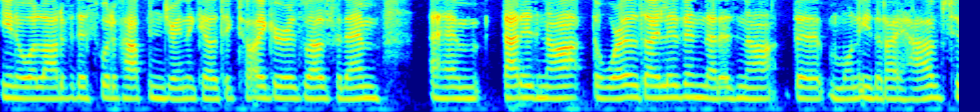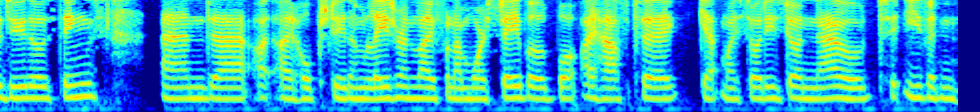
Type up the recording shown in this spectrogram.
You know, a lot of this would have happened during the Celtic Tiger as well for them. Um, that is not the world I live in. That is not the money that I have to do those things and uh, I, I hope to do them later in life when I'm more stable. But I have to get my studies done now to even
